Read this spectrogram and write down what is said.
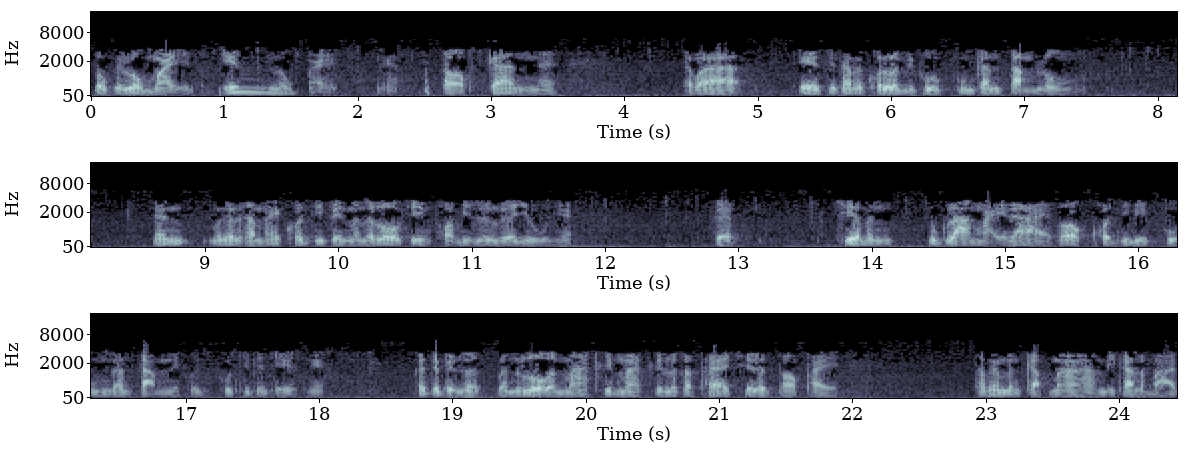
โรคเป็นโรคใหม่ เอดส์เป็นโรคใหม่นะที่ตอบกันนะ แต่ว่าเอดส์จะทำให้คนเรามีภูมิคุ้มกันต่ำลงนั้นมันก็จะทำให้คนที่เป็นวัณโรคที่ยังพอมีเหลือๆอยู่เนี่ย เกิดเชื้อมันลุกลามใหม่ได้ เพราะคนที่มีภูมิคุ้มกันต่ำในคนกลุ่มที่เป็นเอดส์ เนี่ย ก็จะเป็นวัณโรคกันมากขึ้นมากขึ้น แล้วก็แพร่เชื้อกันต่อไป ทำให้มันกลับมามีการระบาด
